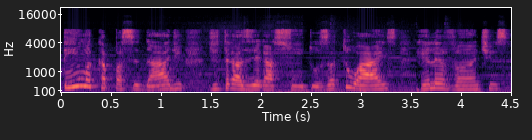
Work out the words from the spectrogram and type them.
tem uma capacidade de trazer assuntos atuais, relevantes,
